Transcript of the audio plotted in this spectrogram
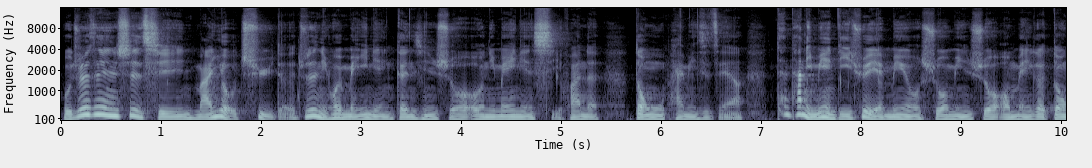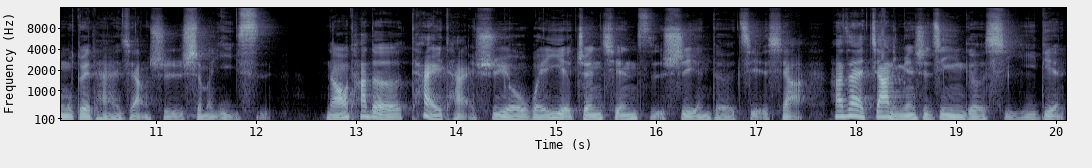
我觉得这件事情蛮有趣的，就是你会每一年更新说哦，你每一年喜欢的动物排名是怎样，但它里面的确也没有说明说哦，每一个动物对他来讲是什么意思。然后他的太太是由尾野真千子饰演的解夏，他在家里面是进一个洗衣店，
